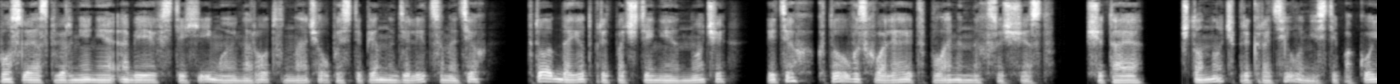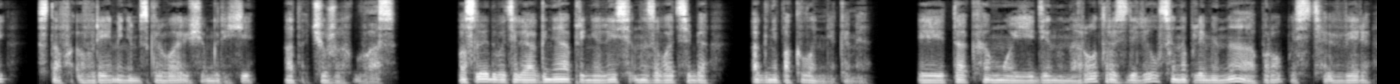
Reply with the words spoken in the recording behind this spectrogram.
После осквернения обеих стихий мой народ начал постепенно делиться на тех, кто отдает предпочтение ночи, и тех, кто восхваляет пламенных существ, считая, что ночь прекратила нести покой, став временем, скрывающим грехи от чужих глаз. Последователи огня принялись называть себя огнепоклонниками. И так мой единый народ разделился на племена, а пропасть в вере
